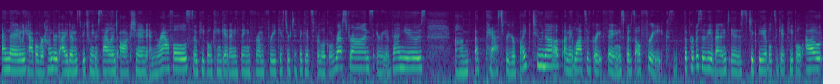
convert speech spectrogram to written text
And then we have over 100 items between a silent auction and raffles, so people can get anything from free gift certificates for local restaurants, area venues, um, a pass for your bike tune-up. I mean, lots of great things, but it's all free. 'cause the purpose of the event is to be able to get people out,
